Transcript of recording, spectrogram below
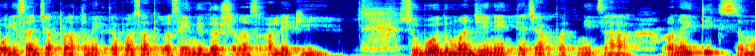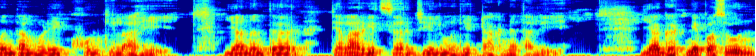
पोलिसांच्या प्राथमिक तपासात असे निदर्शनास आले की सुबोध मांझीने त्याच्या पत्नीचा अनैतिक संबंधामुळे खून केला आहे. यानंतर त्याला रितसर जेलमध्ये टाकण्यात आले. या घटनेपासून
